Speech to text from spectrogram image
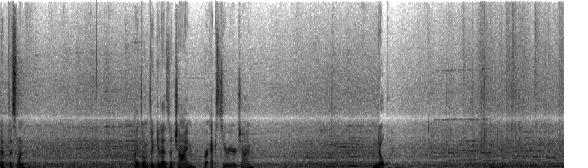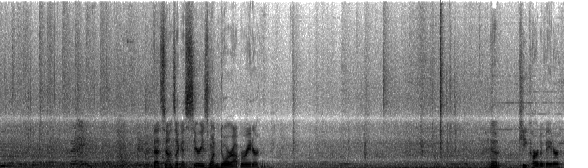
Yep, this one. I don't think it has a chime or exterior chime. Nope. That sounds like a Series 1 door operator. Yeah, key card evader.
